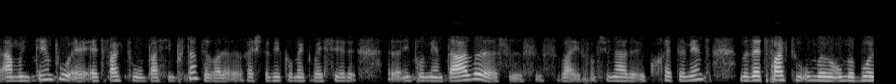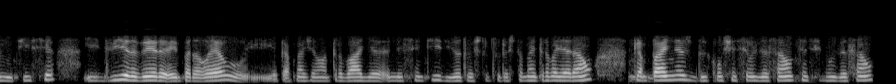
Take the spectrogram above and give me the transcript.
há muito tempo, é, é de facto um passo importante. Agora resta ver como é que vai ser uh, implementada, se, se, se, vai funcionar corretamente, mas é de facto uma, uma boa notícia e devia haver em paralelo, e a CAP Magellan trabalha nesse sentido e outras estruturas também trabalharão, campanhas de consciencialização, de sensibilização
